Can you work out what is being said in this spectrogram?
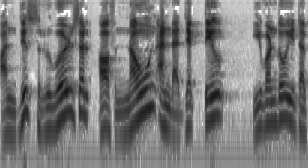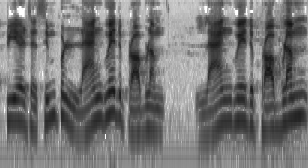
And this reversal of noun and adjective even though it appears a simple language problem language problem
